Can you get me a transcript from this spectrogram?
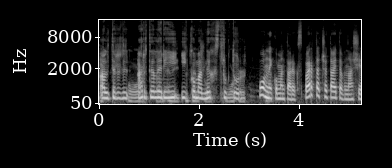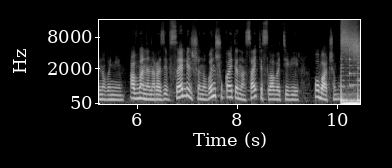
артилер- артилерії і командних структур. Повний коментар експерта читайте в нашій новині. А в мене наразі все. Більше новин шукайте на сайті Слава ТІВІ. Побачимось.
